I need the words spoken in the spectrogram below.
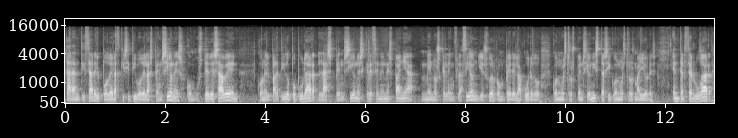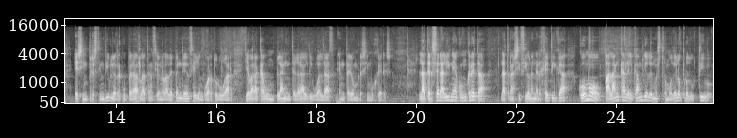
garantizar el poder adquisitivo de las pensiones. Como ustedes saben, con el Partido Popular, las pensiones crecen en España menos que la inflación y eso es romper el acuerdo con nuestros pensionistas y con nuestros mayores. En tercer lugar, es imprescindible recuperar la atención a la dependencia y en cuarto lugar, llevar a cabo un plan integral de igualdad entre hombres y mujeres. La tercera línea concreta, la transición energética como palanca del cambio de nuestro modelo productivo.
